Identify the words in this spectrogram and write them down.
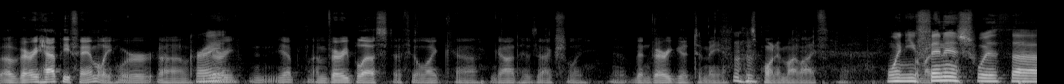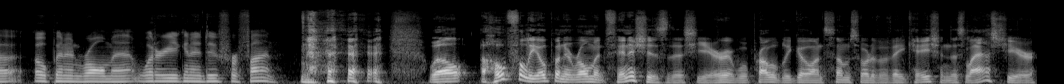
a very happy family. We're uh, Great. very, yep. I'm very blessed. I feel like uh, God has actually uh, been very good to me at this point in my life. When you my finish with uh, open enrollment, what are you going to do for fun? well, hopefully, open enrollment finishes this year. We'll probably go on some sort of a vacation. This last year,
